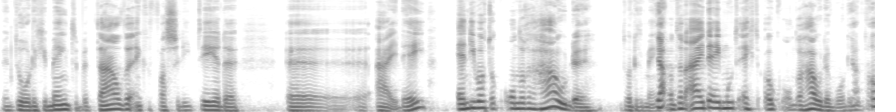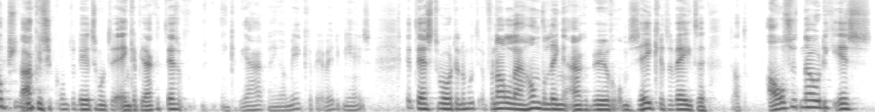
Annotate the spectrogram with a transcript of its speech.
een door de gemeente betaalde en gefaciliteerde eh AED. En die wordt ook onderhouden door de gemeente. Ja. Want een AED moet echt ook onderhouden worden. Ja, De absoluut. accu's gecontroleerd, moeten één keer per jaar getest één keer per jaar, niet meer, keer per jaar, weet ik niet eens, getest worden. Er moeten van allerlei handelingen aan gebeuren om zeker te weten dat als het nodig is,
